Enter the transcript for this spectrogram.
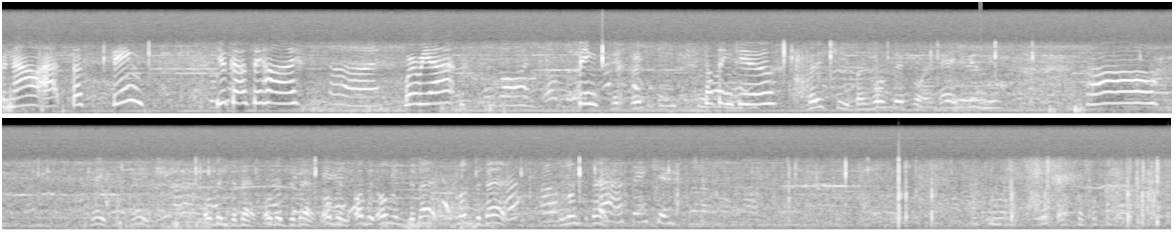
We're now at the Sphinx. You guys say hi. Hi. Where are we at? We're going. Sphinx. No, thank you. Very cheap, by wholesale price. Hey, excuse me. Oh. Hey, hey. Open the bag, open the bag, open, open, open the bag. Close the bag. Close the bag. Ah, thank you.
